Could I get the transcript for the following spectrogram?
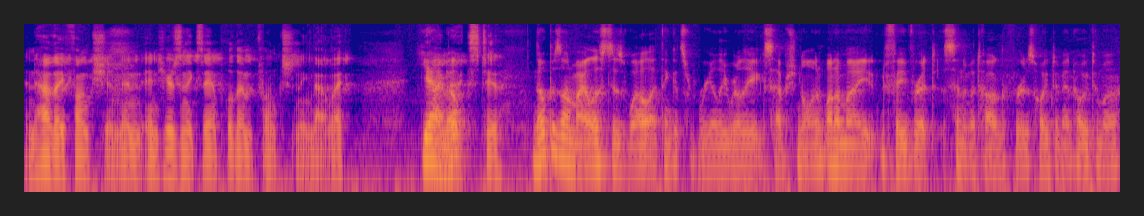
and how they function. And and here's an example of them functioning that way. yeah nope. IMAX too. Nope is on my list as well. I think it's really, really exceptional. And one of my favorite cinematographers, Hoyte van Hoytema,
